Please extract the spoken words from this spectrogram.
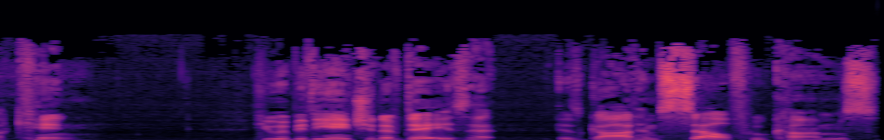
a king. He would be the Ancient of Days. That is God Himself who comes.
